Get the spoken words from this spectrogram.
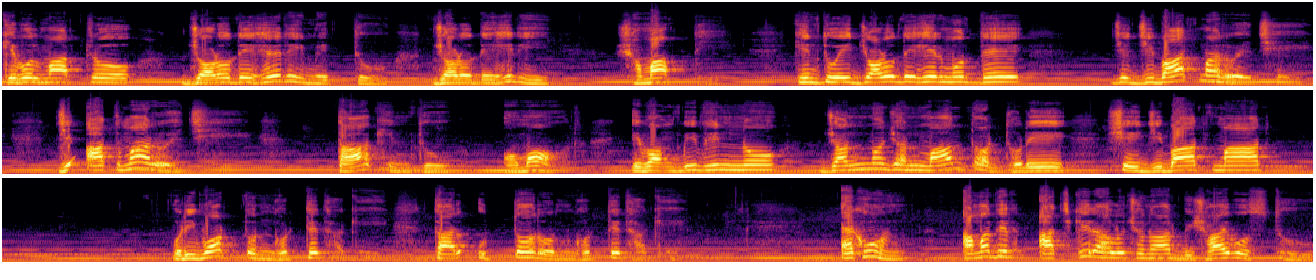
কেবলমাত্র জড়দেহের এই মৃত্যু, জড়দেহেরই সমাপ্তি। কিন্তু এই জড়দেহের মধ্যে যে জীবাত্মা রয়েছে যে আত্মা রয়েছে, তা কিন্তু অমর এবং বিভিন্ন জন্ম জন্মান্তর ধরে সেই জীবাত্মার পরিবর্তন ঘটতে থাকে, তার উত্তরণ ঘটতে থাকে। এখন আমাদের আজকের আলোচনার বিষয়বস্তু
